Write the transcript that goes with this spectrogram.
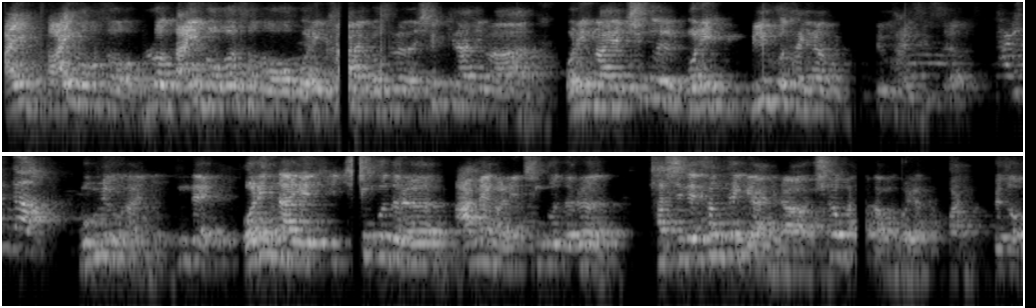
나이 나이 먹어서 물론 나이 먹어서도 머리카락이 없으면 싫긴 하지만 어린 나이에 친구들 머리 밀고 다니나 밀고 다닐 수 있어요? 다리가 못 밀고 다니죠. 근데 어린 나이에 이 친구들은 암에 걸린 친구들은 자신의 선택이 아니라 치료받다 보면 머리가 다 빠져. 그래서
